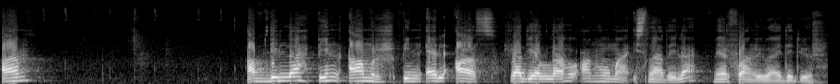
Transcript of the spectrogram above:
An Abdullah bin Amr bin el-As radıyallahu anhuma isnadıyla merfuan rivayet ediyor.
